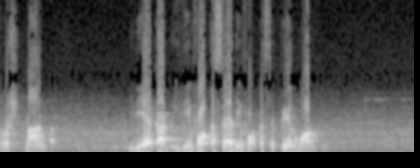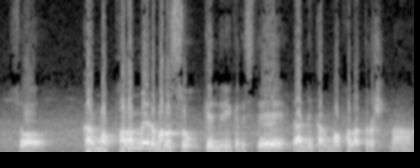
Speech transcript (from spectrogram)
తృష్ణ అంటారు. ఇది ఏకా ఇది ఫోకస్సే అది ఫోకస్సే పేరు మారుతుంది. సో కర్మ ఫలం మీద మనస్సు కేంద్రీకరిస్తే దాన్ని కర్మఫల తృష్ణ.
